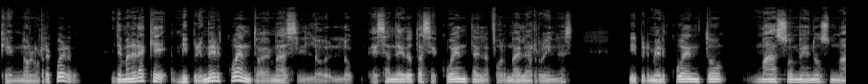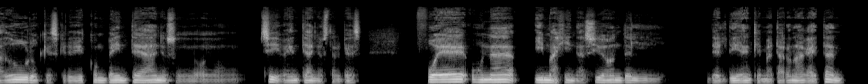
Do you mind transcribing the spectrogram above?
que no lo recuerdo. De manera que mi primer cuento, además, esa anécdota se cuenta en la forma de las ruinas, mi primer cuento más o menos maduro que escribí con 20 años, o, sí, 20 años tal vez, fue una imaginación del, del día en que mataron a Gaitán.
